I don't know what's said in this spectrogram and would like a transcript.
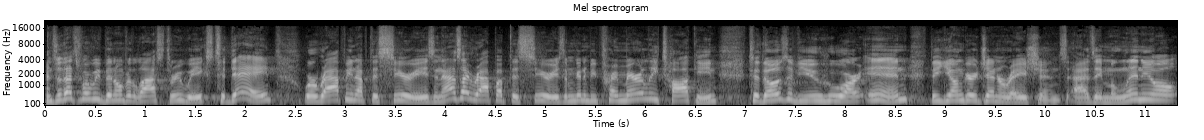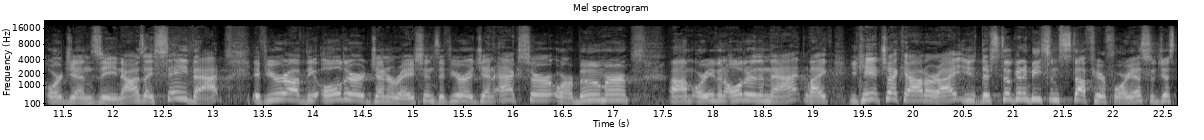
And so that's where we've been over the last three weeks. Today, we're wrapping up this series. And as I wrap up this series, I'm going to be primarily talking to those of you who are in the younger generations as a millennial or Gen Z. Now, as I say that, if you're of the older generations, if you're a Gen Xer or a boomer, um, or even older than that, like you can't check out, all right? You, there's still going to be some stuff here for you. So just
